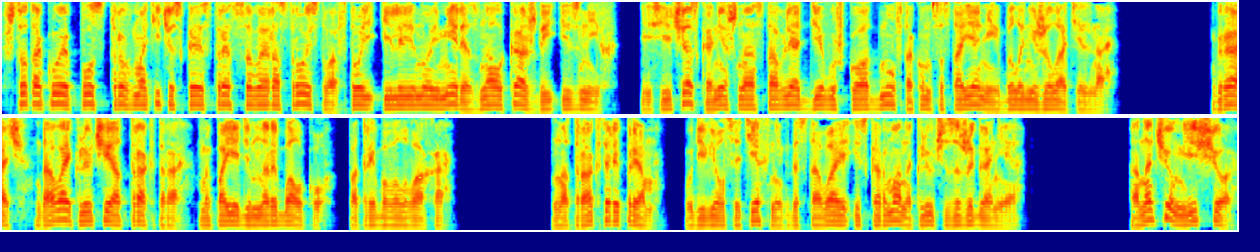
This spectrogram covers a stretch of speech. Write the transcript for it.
Что такое посттравматическое стрессовое расстройство в той или иной мере знал каждый из них, и сейчас, конечно, оставлять девушку одну в таком состоянии было нежелательно. «Грач, давай ключи от трактора, мы поедем на рыбалку», — потребовал Ваха. «На тракторе прям?» — удивился техник, доставая из кармана ключ зажигания. «А на чем еще?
